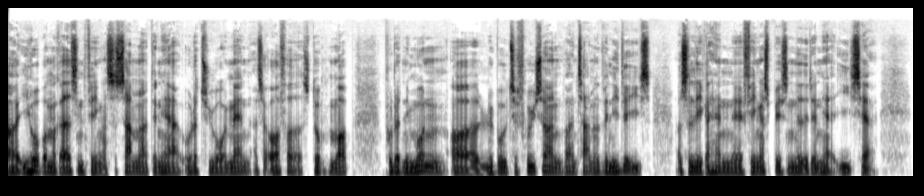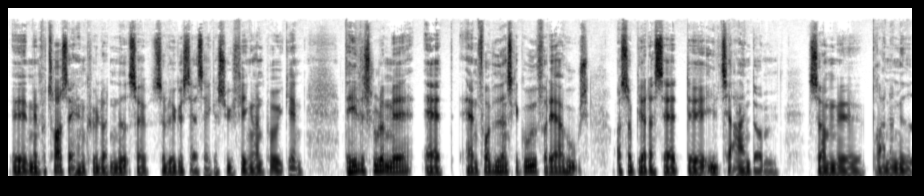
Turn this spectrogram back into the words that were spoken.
Og i håb om at redde sine fingre, så samler den her 28-årige mand, altså offeret, stumpen op, putter den i munden og løber ud til fryseren, hvor han tager noget vaniljeis, og så lægger han øh, fingerspidsen ned i den her is her. Øh, men på trods af, at han køler den ned, så, så lykkes det altså ikke at syge fingeren på igen. Det hele slutter med, at han får at vide, at han skal gå ud for det her hus, og så bliver der sat øh, ild til ejendommen, som øh, brænder ned.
